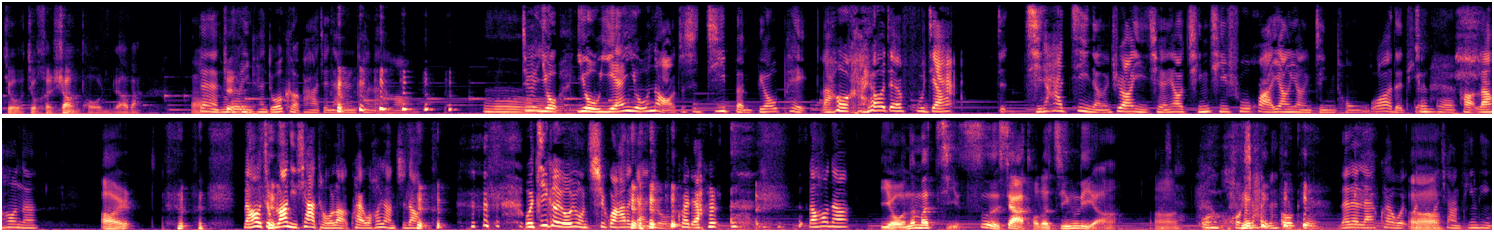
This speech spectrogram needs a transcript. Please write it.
就就很上头，你知道吧？啊蛋奶，同这学，你看多可怕！这男人看来哈，嗯，这个有有颜有脑，这是基本标配，然后还要再附加这其他技能，就像以前要琴棋书画样样精通。我的天！真的是好，然后呢？啊，然后怎么让你下头了？快，我好想知道。我即刻有一种吃瓜的感受，快点儿。然后呢？有那么几次下头的经历啊啊。哇，好吓人。OK，来来来，快，我我啊我想听听。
